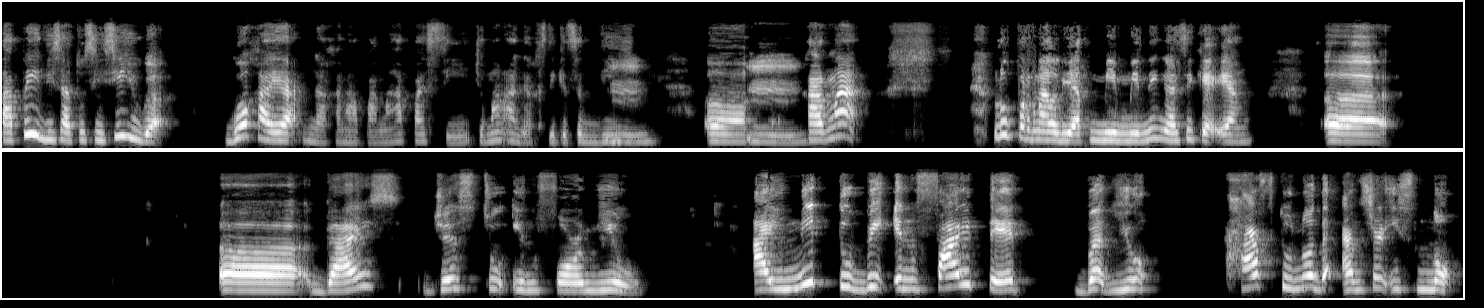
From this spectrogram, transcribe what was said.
tapi di satu sisi juga gue kayak nggak kenapa-napa sih, cuman agak sedikit sedih. Hmm. Uh, hmm. Karena lu pernah lihat meme ini gak sih kayak yang uh, uh, guys, just to inform you, I need to be invited, but you have to know the answer is no.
